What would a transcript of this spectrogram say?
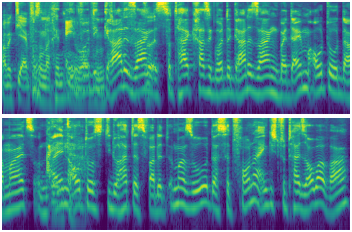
habe ich die einfach so nach hinten Ey, wollte ich geworfen. gerade sagen, So. das ist total krass. Ich wollte gerade sagen, bei deinem Auto damals und allen Alter. Autos, die du hattest, war das immer so, dass das vorne eigentlich total sauber war.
